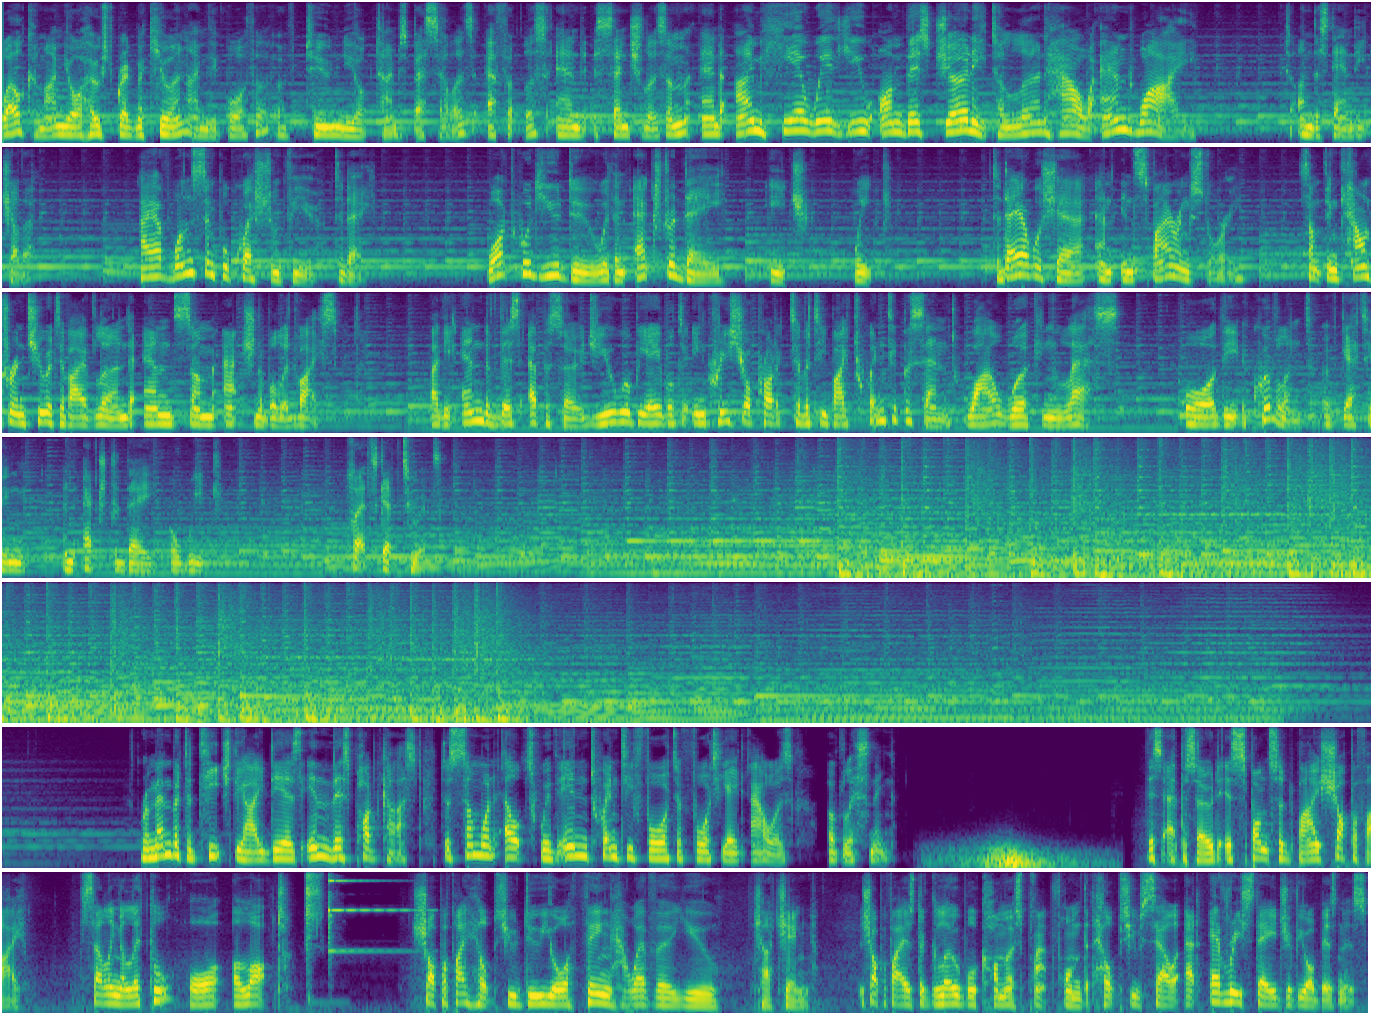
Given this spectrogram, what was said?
Welcome. I'm your host, Greg McKeown. I'm the author of two New York Times bestsellers, Effortless and Essentialism, and I'm here with you on this journey to learn how and why to understand each other. I have one simple question for you today. What would you do with an extra day each week? Today, I will share an inspiring story something counterintuitive I have learned, and some actionable advice. By the end of this episode, you will be able to increase your productivity by 20% while working less, or the equivalent of getting an extra day a week. Let's get to it. Remember to teach the ideas in this podcast to someone else within 24 to 48 hours of listening. This episode is sponsored by Shopify. Selling a little or a lot. Shopify helps you do your thing however you cha-ching. Shopify is the global commerce platform that helps you sell at every stage of your business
